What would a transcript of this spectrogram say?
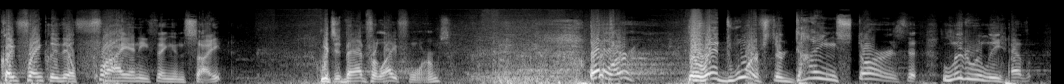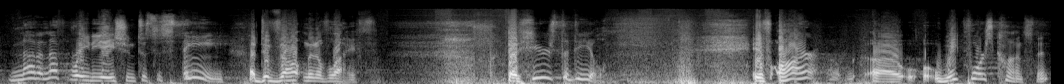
quite frankly, they'll fry anything in sight, which is bad for life forms. Or they're red dwarfs, they're dying stars that literally have not enough radiation to sustain a development of life. But here's the deal if our uh, weak force constant,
